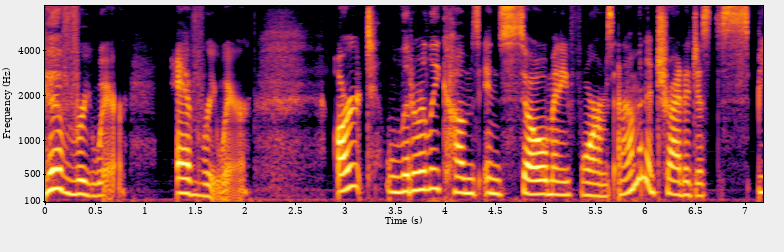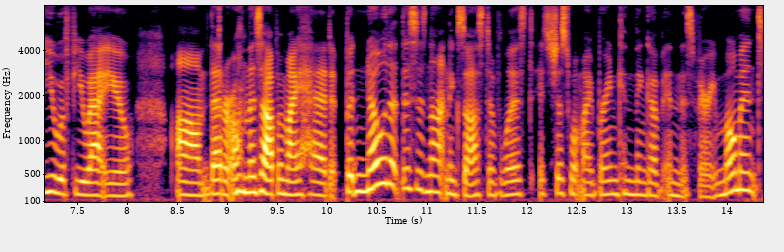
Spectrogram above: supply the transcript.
everywhere, everywhere. Art literally comes in so many forms, and I'm going to try to just spew a few at you um, that are on the top of my head. But know that this is not an exhaustive list. It's just what my brain can think of in this very moment.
